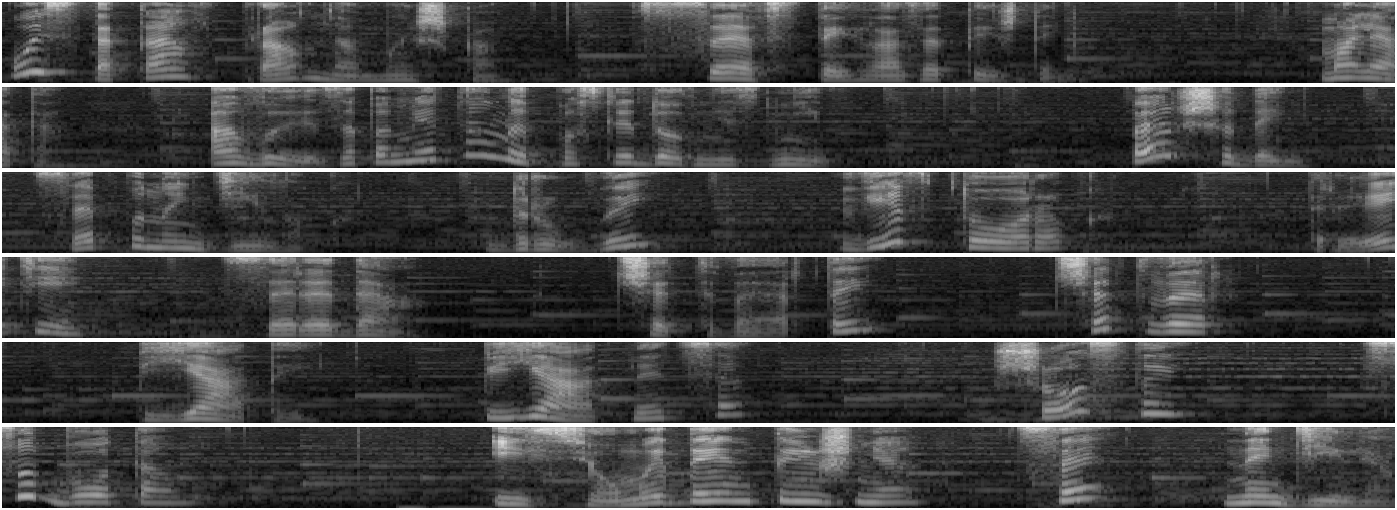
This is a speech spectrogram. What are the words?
Ось така вправна мишка. Все встигла за тиждень. Малята, а ви запам'ятали послідовність днів? Перший день це понеділок, другий вівторок, третій середа, четвертий четвер, п'ятий п'ятниця, шостий субота. І сьомий день тижня це неділя.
